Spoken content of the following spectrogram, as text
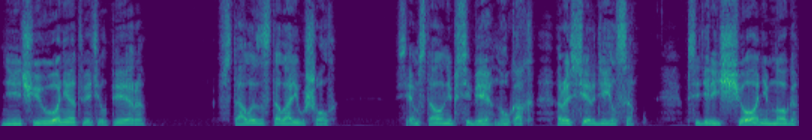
Ничего не ответил Пера. Встал из-за стола и ушел. Всем стало не по себе, ну как, рассердился. Посидели еще немного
